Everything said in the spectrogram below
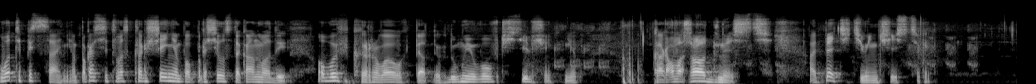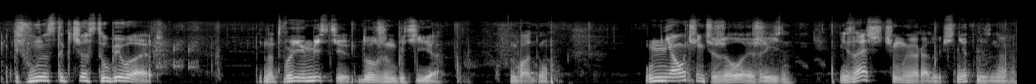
Вот описание. Просит воскрешения, попросил стакан воды. Обувь кровавых пятнах. Думаю, его в чистилище. Нет. Кровожадность. Опять эти винчестеры. Почему нас так часто убивают? На твоем месте должен быть я. В аду. У меня очень тяжелая жизнь. Не знаешь, чему я радуюсь? Нет, не знаю.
